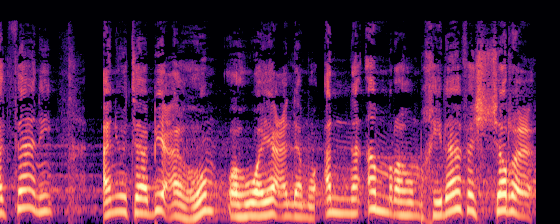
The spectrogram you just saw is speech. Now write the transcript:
الثاني أن يتابعهم وهو يعلم أن أمرهم خلاف الشرع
